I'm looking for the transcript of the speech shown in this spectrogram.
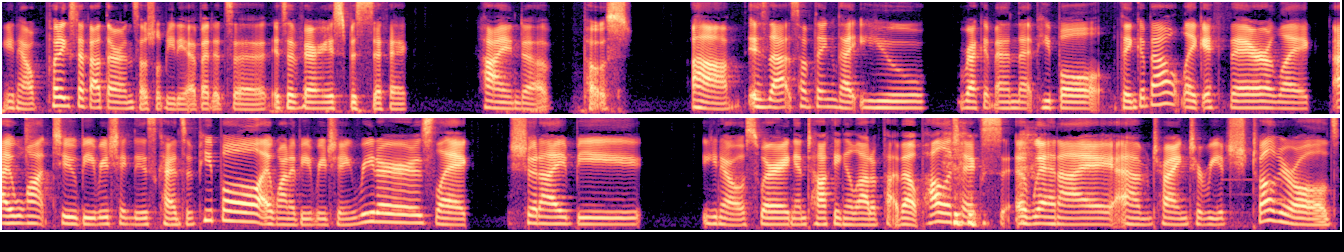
you know putting stuff out there on social media but it's a it's a very specific kind of post um, is that something that you recommend that people think about like if they're like i want to be reaching these kinds of people i want to be reaching readers like should i be you know, swearing and talking a lot of about politics when I am trying to reach 12 year olds?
